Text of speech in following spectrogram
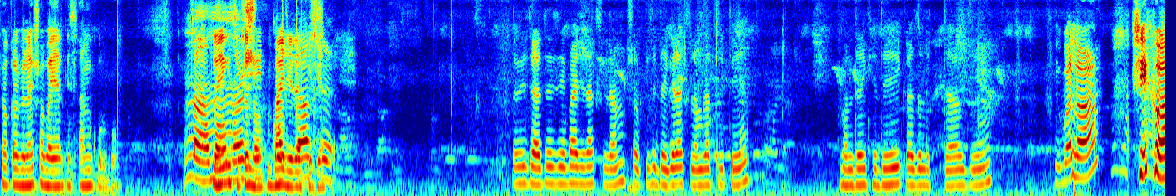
সকালবেলায় সবাই আর কি স্নান করব চলো, বাইরে রাখি। তো এই যা যা যে বাইরে রাখছিলাম সব কিছু ঢেকে রাখছিলাম রাত্রিতে ঘন রেখে দেই কাজলেরটা ওই যে বলো শিখো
